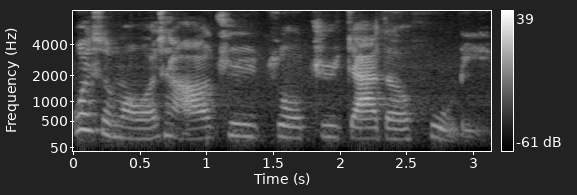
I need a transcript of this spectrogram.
为什么我想要去做居家的护理，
